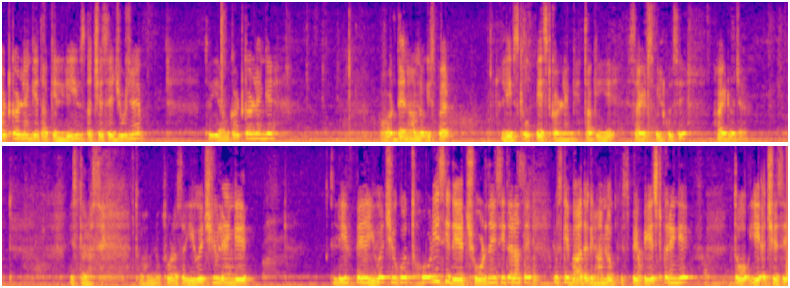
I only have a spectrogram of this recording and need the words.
कट कर लेंगे ताकि लीव्स अच्छे से जुड़ जाएँ। तो ये हम कट कर लेंगे और देन हम लोग इस पर लीव्स को पेस्ट कर लेंगे ताकि ये साइड्स बिल्कुल से हाइड हो जाए। इस तरह से। तो हम लोग थोड़ा सा यू एच यू लेंगे। लीव पे यू एच यू को थोड़ी सी देर छोड़ दें इसी तरह से। उसके बाद अगर हम लोग इस पर पेस्ट करेंगे तो ये अच्छे से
